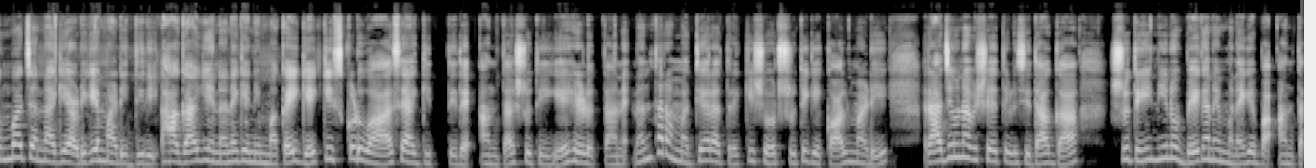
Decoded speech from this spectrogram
ತುಂಬ ಚೆನ್ನಾಗಿ ಅಡುಗೆ ಮಾಡಿದ್ದೀರಿ, ಹಾಗಾಗಿ ನನಗೆ ನಿಮ್ಮ ಕೈಗೆ ಕಿಸ್ ಕೊಡುವ ಆಸೆ ಆಗಿತ್ತಿದೆ ಅಂತ ಶ್ರುತಿಗೆ ಹೇಳುತ್ತಾನೆ. ನಂತರ ಮಧ್ಯರಾತ್ರಿ ಕಿಶೋರ್ ಶ್ರುತಿಗೆ ಕಾಲ್ ಮಾಡಿ, ರಾಜೀವ್ನ ವಿಷಯ ತಿಳಿಸಿದಾಗ ಶ್ರುತಿ, ನೀನು ಬೇಗನೆ ಮನೆಗೆ ಬಾ ಅಂತ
